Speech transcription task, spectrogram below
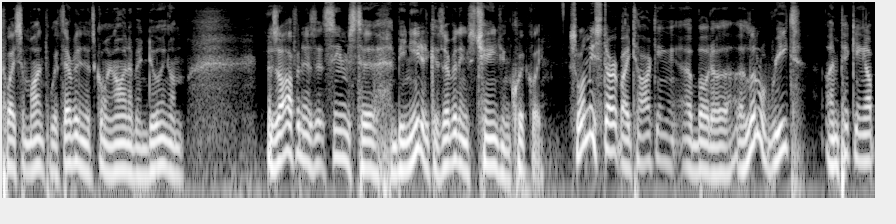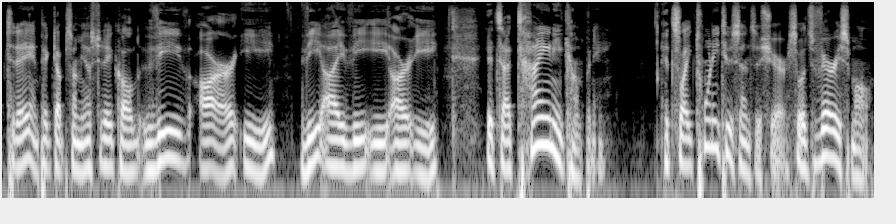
twice a month with everything that's going on, I've been doing them as often as it seems to be needed because everything's changing quickly. So let me start by talking about a, a little REIT I'm picking up today and picked up some yesterday called Vive V I V E R E. It's a tiny company. It's like 22 cents a share, so it's very small.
